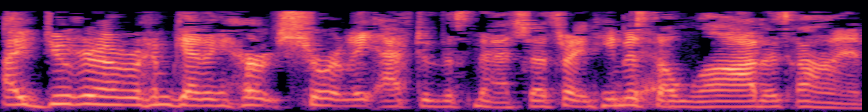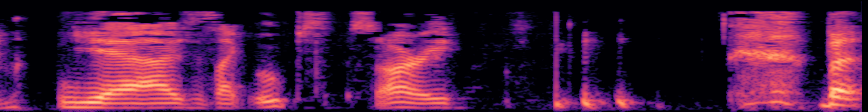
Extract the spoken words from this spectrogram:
I do remember him getting hurt shortly after this match. That's right. He missed Yeah. a lot of time. Yeah, I was just like, oops, sorry. But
